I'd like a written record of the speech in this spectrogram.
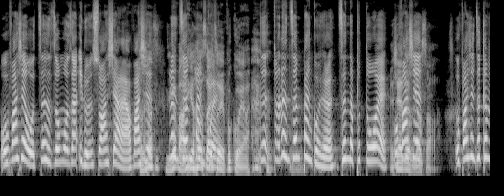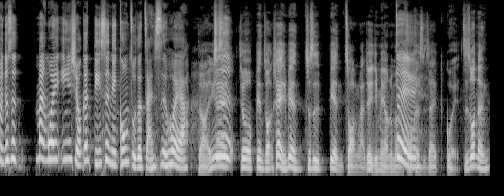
我发现我这个周末这样一轮刷下来，我发好现认真扮鬼也不鬼啊？认对认真扮鬼的人真的不多哎、哎我发现我发现这根本就是漫威英雄跟迪士尼公主的展示会啊！对啊？因为就是就变装，现在已经变就是变装了，就已经没有那么对 focus 在鬼，只是说能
